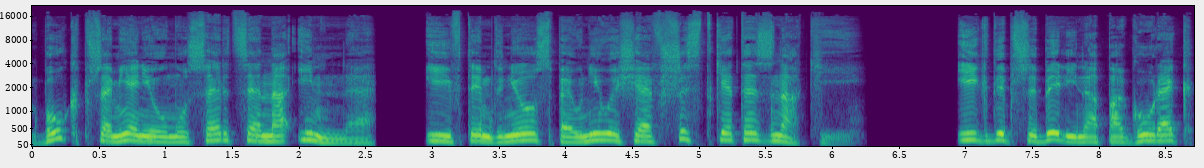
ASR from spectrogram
Bóg przemienił mu serce na inne i w tym dniu spełniły się wszystkie te znaki. I gdy przybyli na pagórek,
